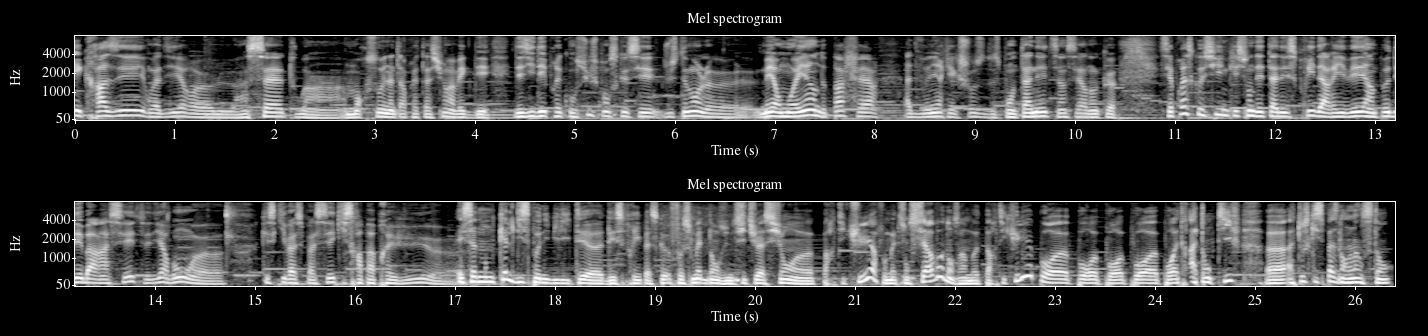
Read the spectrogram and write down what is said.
écraser, on va dire, euh, le- un set ou un, morceau, une interprétation avec des, idées préconçues. Je pense que c'est justement le, le meilleur moyen de ne pas faire advenir quelque chose de spontané, de sincère. Donc, c'est presque aussi une question d'état d'esprit, d'arriver un peu débarrassé, de se dire, bon, qu'est-ce qui va se passer, qui sera pas prévu. euh. Et ça demande quelle disponibilité euh, d'esprit? Parce qu'il faut se mettre dans une situation euh, particulière, il faut mettre son cerveau dans un mode particulier pour, pour, pour, pour, pour être attentif à tout ce qui se passe dans l'instant.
